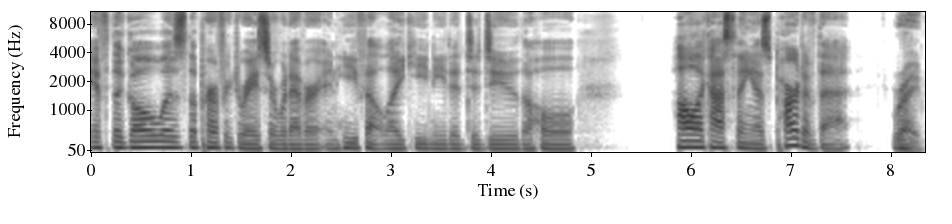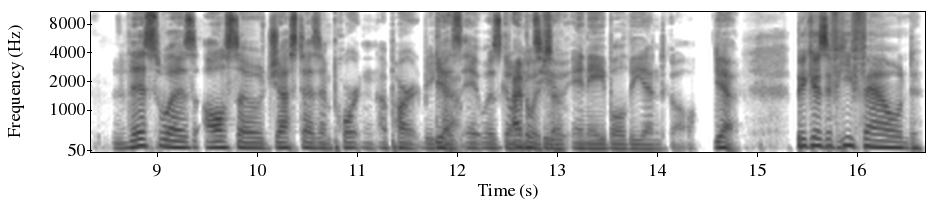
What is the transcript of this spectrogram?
if the goal was the perfect race or whatever, and he felt like he needed to do the whole Holocaust thing as part of that, Right. This was also just as important a part because it was going to so. enable the end goal. Yeah. Because if he found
